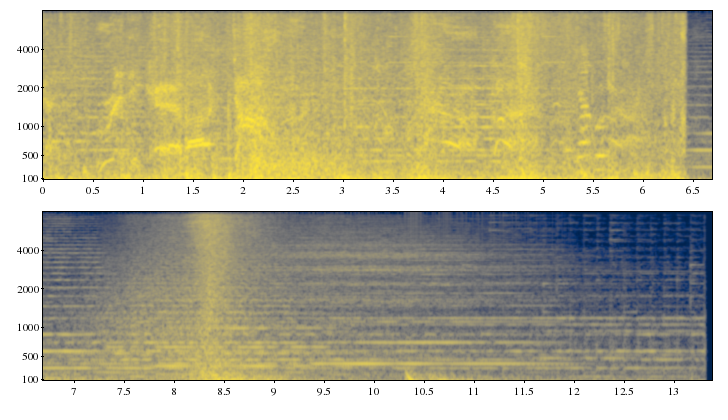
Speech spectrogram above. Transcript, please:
Shut up.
